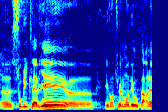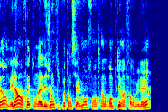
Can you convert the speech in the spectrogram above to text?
euh, souris clavier, euh, éventuellement des haut-parleurs. Mais là, en fait, on a des gens qui potentiellement sont en train de remplir un formulaire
